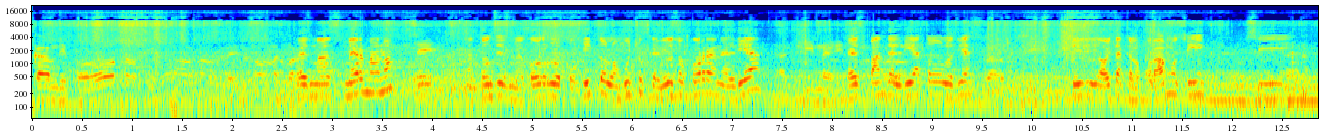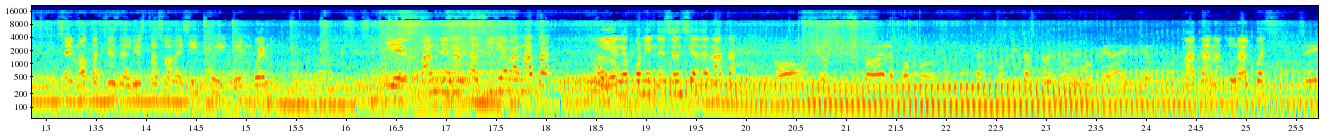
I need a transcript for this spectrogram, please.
cambie por otros. No, no, no, mejor. Es más merma, ¿no? Sí, Entonces mejor lo poquito, lo mucho que Dios socorra en el día. aquí merito. Es pan del día todos los días. Claro que sí. Sí, ahorita que lo probamos, sí, sí se nota que es del día, está suavecito y bien bueno. ¿Y el pan de nata sí lleva nata? ¿O ya le ponen esencia de nata? No, yo todavía le pongo poquitas, poquitas pues no digo que hay natural, pues. Sí,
